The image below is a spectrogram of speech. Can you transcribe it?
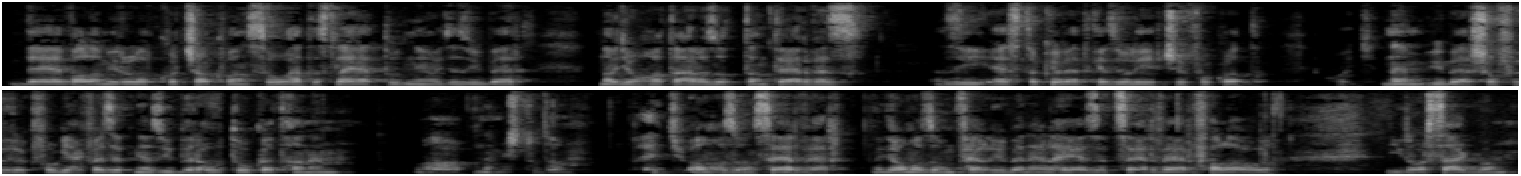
de valamiről akkor csak van szó. Hát azt lehet tudni, hogy az Uber nagyon határozottan tervez ezt a következő lépcsőfokot, hogy nem Uber sofőrök fogják vezetni az Uber autókat, hanem a, nem is tudom, egy Amazon szerver, egy Amazon felhőben elhelyezett szerver valahol Írországban.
